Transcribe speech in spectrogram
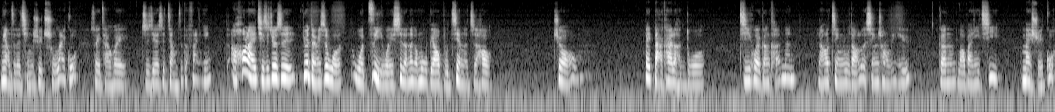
那样子的情绪出来过，所以才会直接是这样子的反应。呃，后来其实就是因为等于是我我自以为是的那个目标不见了之后，就被打开了很多机会跟可能，然后进入到了新创领域，跟老板一起卖水果，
